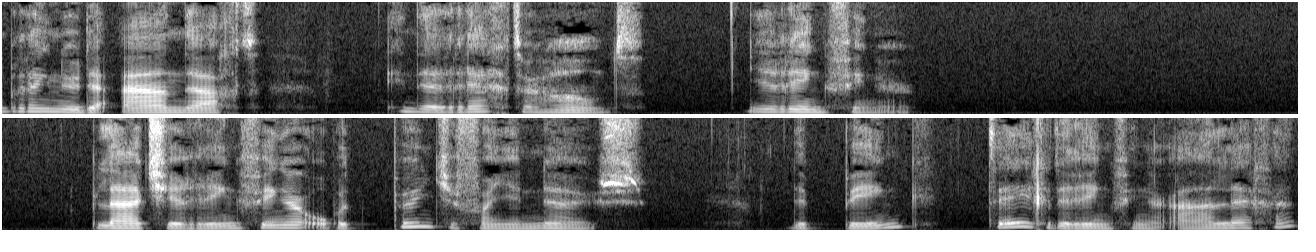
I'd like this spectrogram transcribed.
Breng nu de aandacht in de rechterhand, je ringvinger. Plaats je ringvinger op het puntje van je neus. De pink tegen de ringvinger aanleggen,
